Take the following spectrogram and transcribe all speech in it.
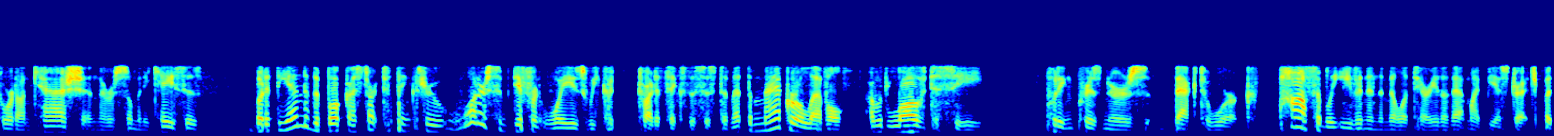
short on cash, and there are so many cases. But at the end of the book, I start to think through what are some different ways we could try to fix the system. At the macro level, I would love to see putting prisoners back to work, possibly even in the military, though that might be a stretch, but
